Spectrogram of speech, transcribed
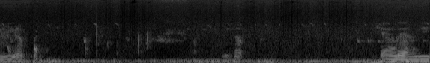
ดีครับนี่ครับ แข็งแรงดี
